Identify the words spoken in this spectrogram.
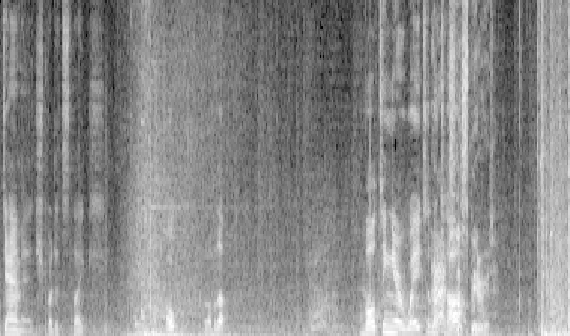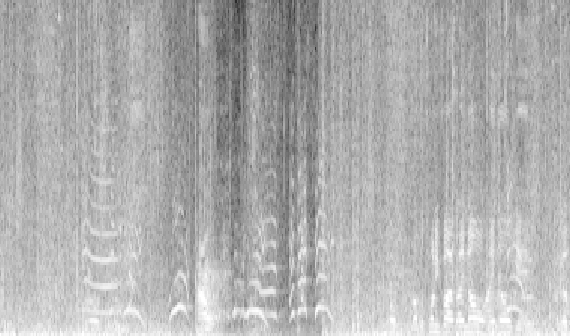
damage, but it's like. Oh, I leveled up. Vaulting your way to the That's top. the spirit. Ow. Oh, level 25. I know, I know, game. I got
